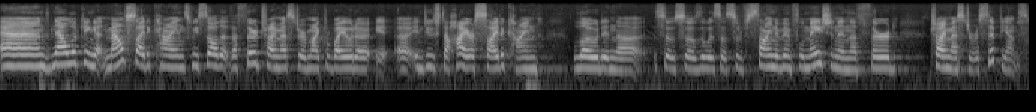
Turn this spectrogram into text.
And now looking at mouse cytokines, we saw that the third trimester microbiota uh, induced a higher cytokine load in the, so, so there was a sort of sign of inflammation in the third trimester recipients.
